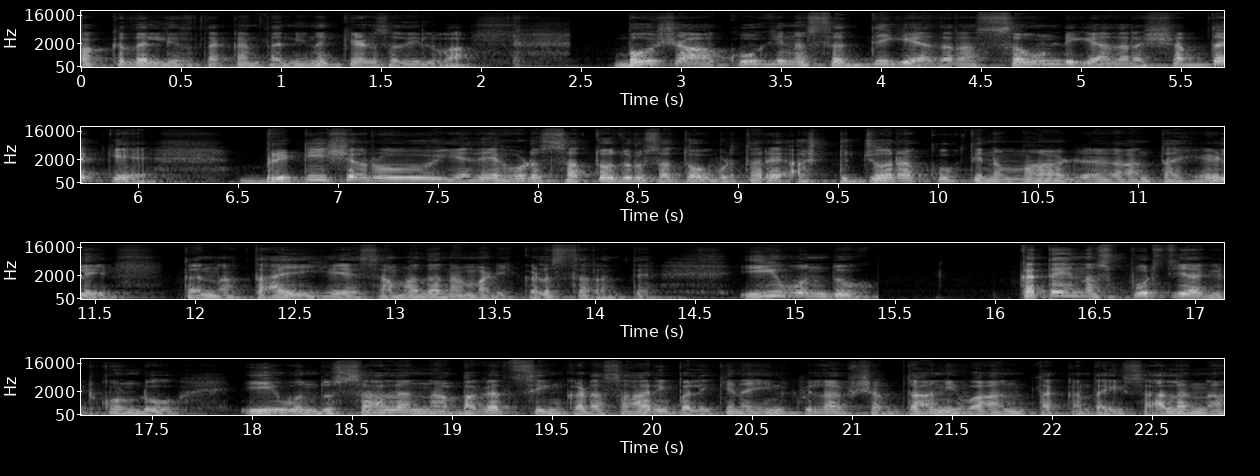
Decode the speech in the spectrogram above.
ಪಕ್ಕದಲ್ಲಿರ್ತಕ್ಕಂಥ ನಿನಗೆ ಕೇಳಿಸೋದಿಲ್ವ? ಬಹುಶಃ ಆ ಕೂಗಿನ ಸದ್ದಿಗೆ, ಅದರ ಸೌಂಡಿಗೆ, ಅದರ ಶಬ್ದಕ್ಕೆ ಬ್ರಿಟಿಷರು ಎದೆ ಹೊಡೆದು ಸತ್ತೋದ್ರು ಸತ್ತೋಗ್ಬಿಡ್ತಾರೆ, ಅಷ್ಟು ಜೋರಾಗಿ ಕೂಗ್ತೀನಮ್ಮ ಅಂತ ಹೇಳಿ ತನ್ನ ತಾಯಿಗೆ ಸಮಾಧಾನ ಮಾಡಿ ಕಳಿಸ್ತಾರಂತೆ. ಈ ಒಂದು ಕಥೆಯನ್ನು ಸ್ಫೂರ್ತಿಯಾಗಿಟ್ಕೊಂಡು ಈ ಒಂದು ಸಾಲನ್ನು ಭಗತ್ ಸಿಂಗ್ ಕಡ ಸಾರಿ ಪಲಿಕಿನ ಇನ್ಕ್ವಿಲಾಬ್ ಶಬ್ದಾನಿವಾ ಅಂತಕ್ಕಂಥ ಈ ಸಾಲನ್ನು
